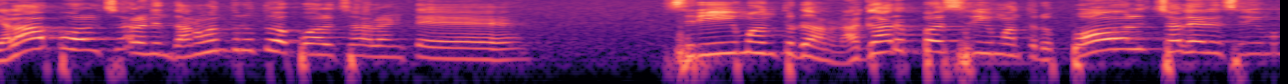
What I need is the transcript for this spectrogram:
ఎలా పోల్చాలని ధనవంతుడితో పోల్చాలంటే శ్రీమంతుడు అన్నాడు. అగర్భ శ్రీమంతుడు పోల్చలేని శ్రీమంతుడు.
